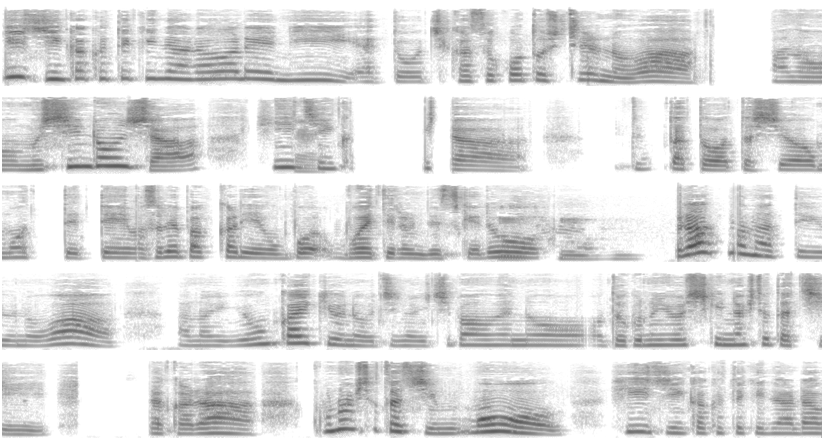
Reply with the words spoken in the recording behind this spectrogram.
非人格的な現れに、えっと、近づこうとしているのは、あの、無神論者、非人格的者？だと私は思ってて、そればっかり覚えてるんですけど、ブラグマナっていうのは、あの4階級のうちの一番上の徳の様式の人たちだから、この人たちも非人格的に現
